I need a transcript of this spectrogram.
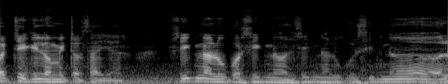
પચીસ કિલોમીટર થાય યાર. સિગ્નલ ઉપર સિગ્નલ સિગ્નલ ઉપર સિગ્નલ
